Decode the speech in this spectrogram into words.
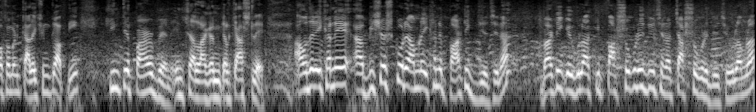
রকমের কালেকশনগুলো আপনি কিনতে পারবেন ইনশাল্লাহ আগামীকালকে আসলে। আমাদের এখানে বিশেষ করে আমরা এখানে বাটিক দিয়েছি না? বাটিক এগুলো কি পাঁচশো করে দিয়েছি না, চারশো করে দিয়েছি? এগুলো আমরা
